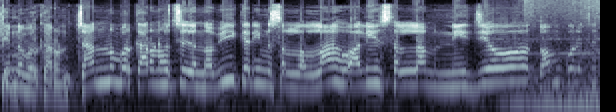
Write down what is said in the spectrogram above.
তিন নম্বর কারণ। চার নম্বর কারণ হচ্ছে যে নবী করিম সাল্লাহ আলী সাল্লাম নিজেও দম করেছেন।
